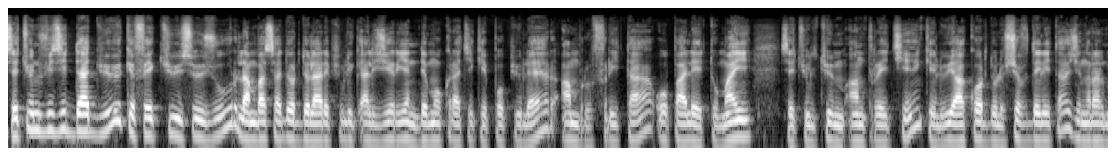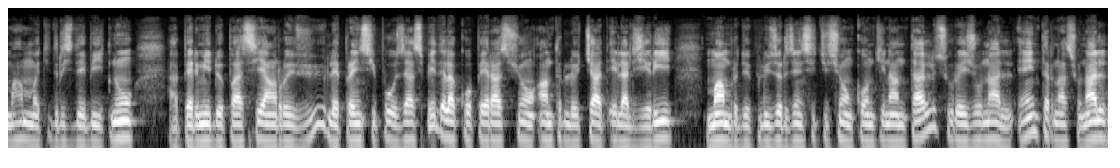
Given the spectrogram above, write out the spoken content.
C'est une visite d'adieu qu'effectue ce jour l'ambassadeur de la République algérienne démocratique et populaire, Amr Frita, au palais Toumaï. Cet ultime entretien que lui accorde le chef de l'État, général Mohamed Idriss Déby a permis de passer en revue les principaux aspects de la coopération entre le Tchad et l'Algérie, membres de plusieurs institutions continentales, sous-régionales et internationales.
